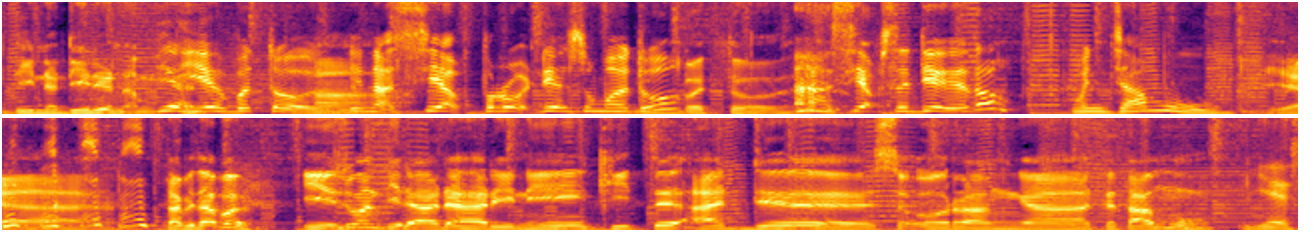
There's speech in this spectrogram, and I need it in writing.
dinner-dinner nak pergi kan? Ya, betul. Ah. Dia nak siap perut dia semua tu. Betul. Ah, siap sedia tau. Menjamu. Ya. Tapi tak apa. Izwan tidak ada hari ini. Kita ada seorang uh, tetamu. Yes.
